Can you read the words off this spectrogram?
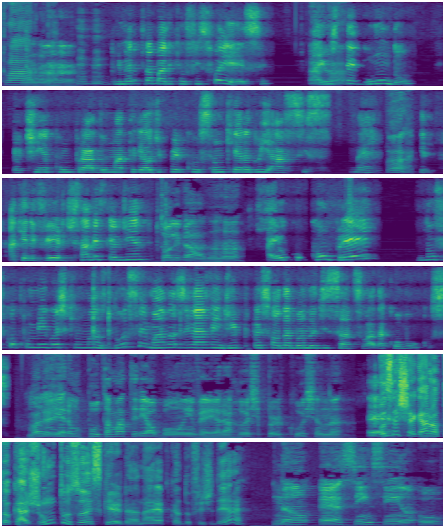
Claro. Uhum. O primeiro trabalho que eu fiz foi esse. Aí o segundo, eu tinha comprado um material de percussão que era do Iasis, né? Ah. Aquele, aquele, verde, sabe a esquerdinha? Tô ligado, aham. Uhum. Aí eu comprei, não ficou comigo acho que umas duas semanas e já vendi pro pessoal da banda de Santos, lá da Comucos. Mano, e era um puta material bom, hein, velho? Era Rush Percussion, né? É. Vocês chegaram a tocar juntos, ou esquerda, na época do Frigideira? Não, é sim, sim. O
